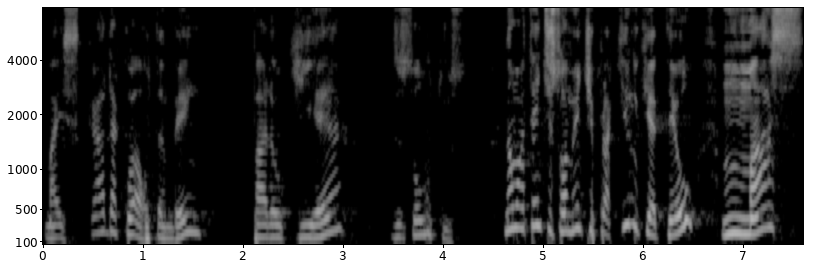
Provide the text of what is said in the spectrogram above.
mas cada qual também para o que é dos outros. Não atente somente para aquilo que é teu, mas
